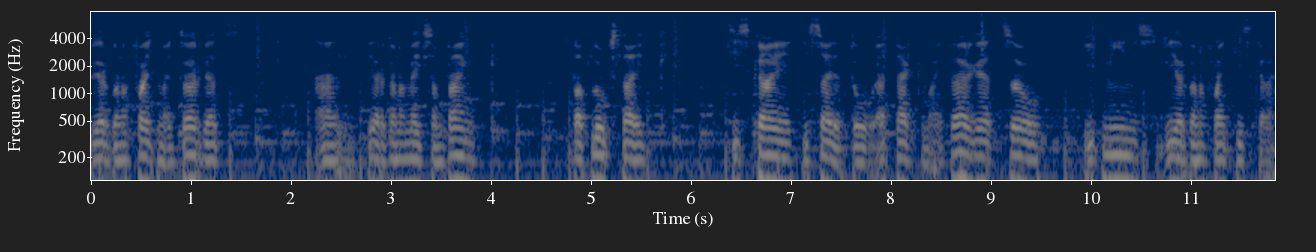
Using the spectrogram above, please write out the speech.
we are gonna fight my targets and we are gonna make some bank but looks like this guy decided to attack my target so it means we are gonna fight this guy.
